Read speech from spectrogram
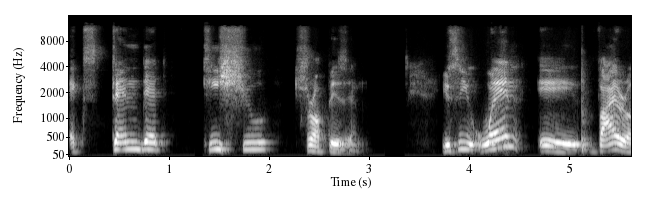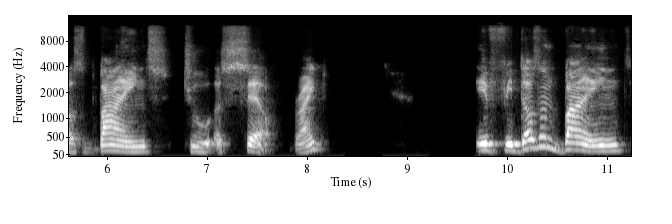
extended tissue tropism. You see, when a virus binds to a cell, right? If it doesn't bind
